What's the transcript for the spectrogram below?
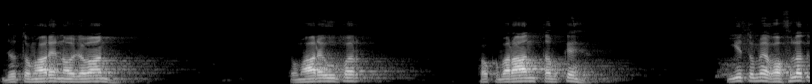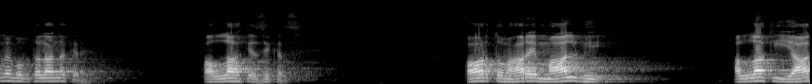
جو تمہارے نوجوان ہیں، تمہارے اوپر حکمران طبقے ہیں، یہ تمہیں غفلت میں مبتلا نہ کریں، اللہ کے ذکر سے۔ اور تمہارے مال بھی اللہ کی یاد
